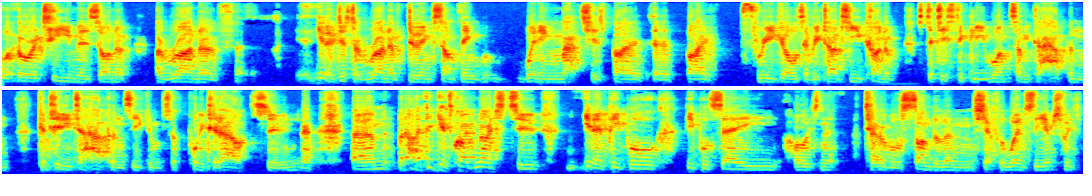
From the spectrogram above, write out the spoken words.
or, or a team is on a, a run of you know just a run of doing something, winning matches by uh, by three goals every time. So you kind of statistically want something to happen, continue to happen, so you can sort of point it out soon. You know, um, but I think it's quite nice to, you know, people people say, oh, isn't it terrible? Sunderland, Sheffield Wednesday, Ipswich.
